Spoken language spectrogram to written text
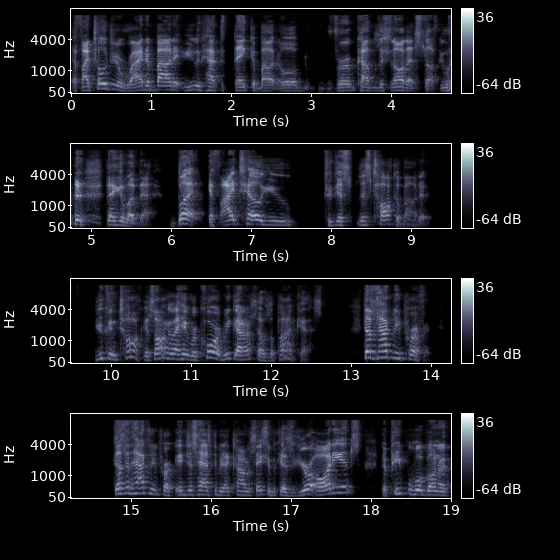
If I told you to write about it, you have to think about oh verb composition, all that stuff. You want to think about that. But if I tell you to just let's talk about it, you can talk. As long as I hit record, we got ourselves a podcast. Doesn't have to be perfect. Doesn't have to be perfect. It just has to be that conversation because your audience, the people who are going to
